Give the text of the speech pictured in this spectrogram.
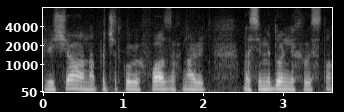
кліща на початкових фазах, навіть на сімидольних листах.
